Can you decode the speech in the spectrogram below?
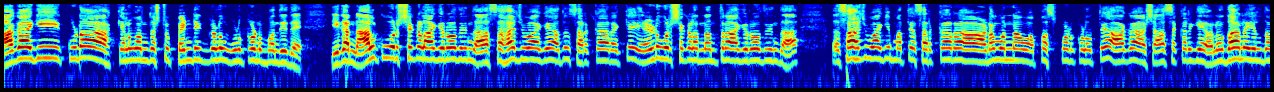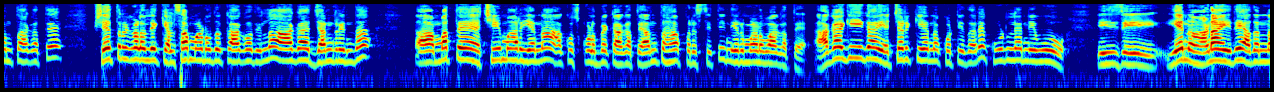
ಹಾಗಾಗಿ ಕೂಡ ಕೆಲವೊಂದಷ್ಟು ಪೆಂಡಿಂಗ್ಗಳು ಉಳ್ಕೊಂಡು ಬಂದಿದೆ. ಈಗ ನಾಲ್ಕು ವರ್ಷಗಳಾಗಿರೋದ್ರಿಂದ ಸಹಜವಾಗಿ ಅದು ಸರ್ಕಾರಕ್ಕೆ ಎರಡು ವರ್ಷಗಳ ನಂತರ ಆಗಿರೋದ್ರಿಂದ ಸಹಜವಾಗಿ ಮತ್ತೆ ಸರ್ಕಾರ ಹಣವನ್ನು ವಾಪಸ್ ಪಡ್ಕೊಳ್ಳುತ್ತೆ. ಆಗ ಶಾಸಕರಿಗೆ ಅನುದಾನ ಇಲ್ಲದಂತಾಗತ್ತೆ ಕ್ಷೇತ್ರಗಳಲ್ಲಿ ಕೆಲಸ ಮಾಡೋದಕ್ಕಾಗೋದಿಲ್ಲ. ಆಗ ಜನರಿಂದ ಮತ್ತೆ ಚೀಮಾರಿಯನ್ನ ಹಾಕಿಸ್ಕೊಳ್ಬೇಕಾಗತ್ತೆ. ಅಂತಹ ಪರಿಸ್ಥಿತಿ ನಿರ್ಮಾಣವಾಗುತ್ತೆ. ಹಾಗಾಗಿ ಈಗ ಎಚ್ಚರಿಕೆಯನ್ನ ಕೊಟ್ಟಿದ್ದಾರೆ. ಕೂಡಲೇ ನೀವು ಈ ಏನು ಹಣ ಇದೆ ಅದನ್ನ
